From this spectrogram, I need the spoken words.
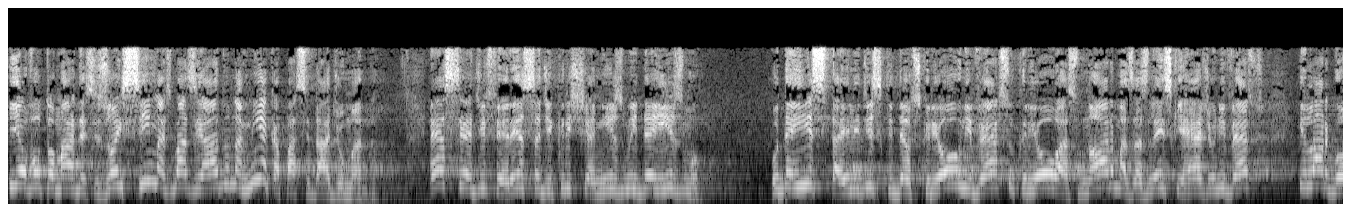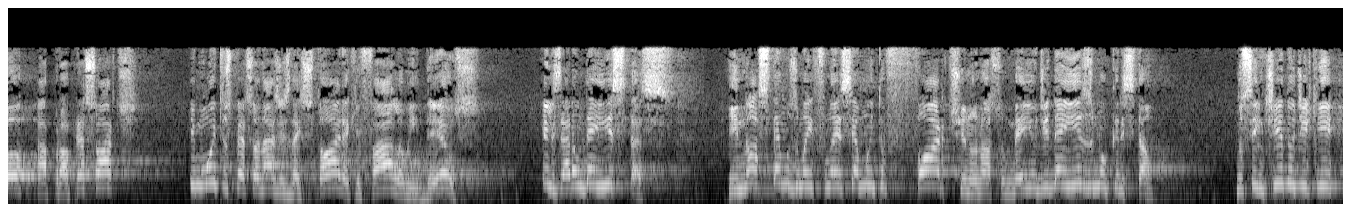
E eu vou tomar decisões, sim, mas baseado na minha capacidade humana. Essa é a diferença de cristianismo e deísmo. O deísta, ele diz que Deus criou o universo, criou as normas, as leis que regem o universo e largou a própria sorte. E muitos personagens da história que falam em Deus, eles eram deístas. E nós temos uma influência muito forte no nosso meio de deísmo cristão. No sentido de que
